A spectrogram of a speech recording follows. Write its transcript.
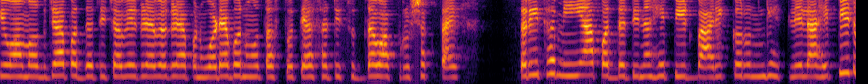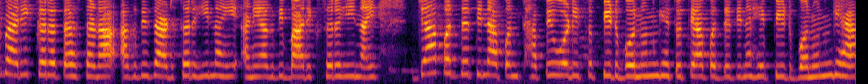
किंवा मग ज्या पद्धतीच्या वेगळ्या वेगळ्या आपण वड्या बनवत असतो त्यासाठी सुद्धा वापरू शकताय. तर इथं मी या पद्धतीनं हे पीठ बारीक करून घेतलेलं आहे. पीठ बारीक करत असताना अगदी जाडसरही नाही आणि अगदी बारीकसरही नाही. ज्या पद्धतीनं आपण थापीवडीचं पीठ बनवून घेतो त्या पद्धतीनं हे पीठ बनवून घ्या.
